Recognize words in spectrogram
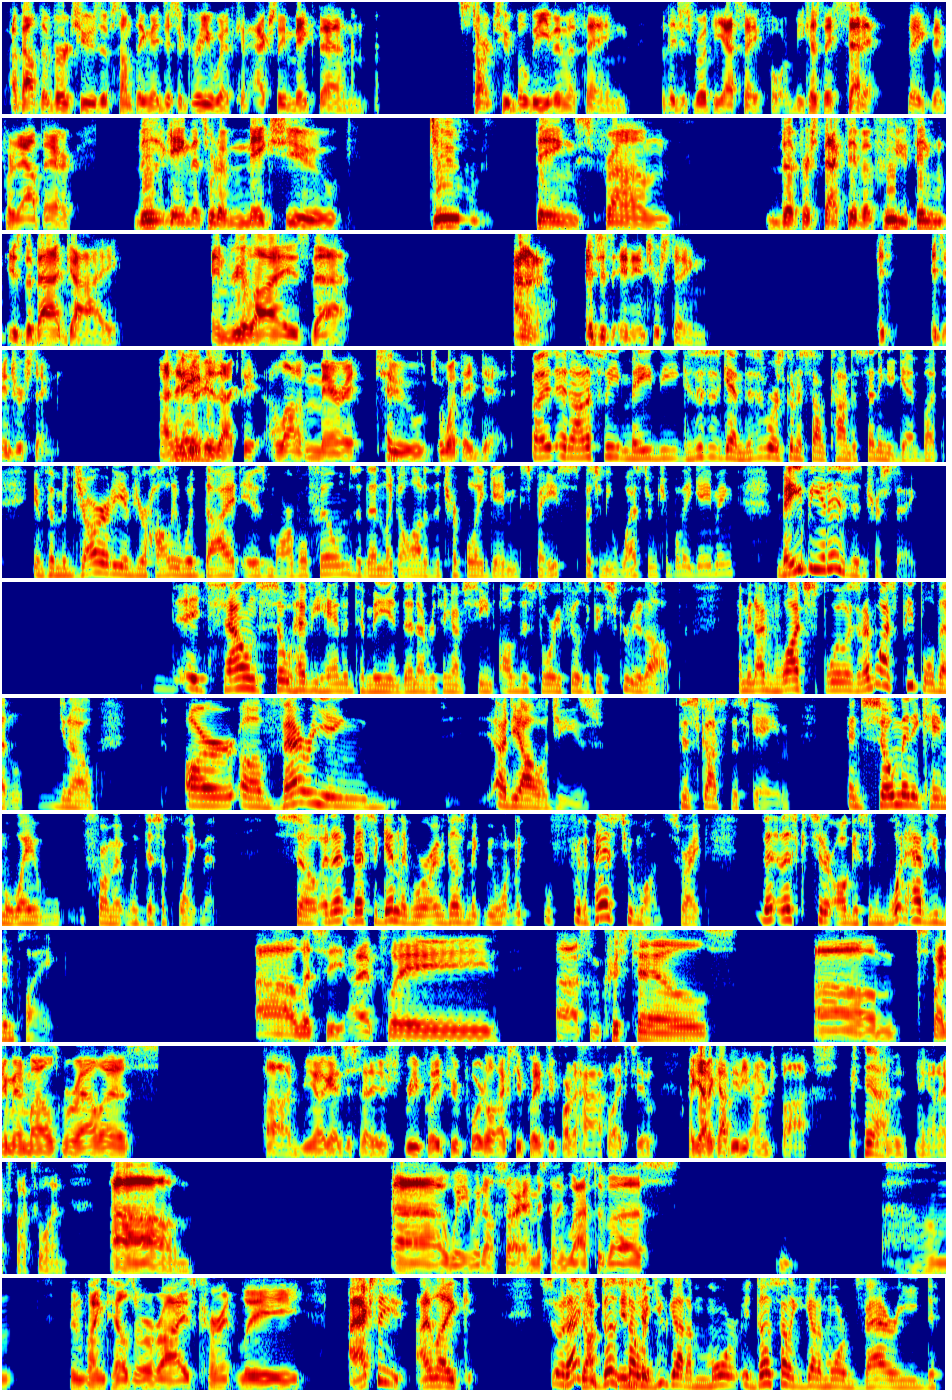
about the virtues of something they disagree with can actually make them start to believe in the thing that they just wrote the essay for because they said it. They they put it out there. This is a game that sort of makes you do things from the perspective of who you think is the bad guy and realize that I don't know. It's just an interesting it's it's interesting. I think there Maybe. is actually a lot of merit to to what they did. And honestly, maybe because this is again, this is where it's going to sound condescending again. But if the majority of your Hollywood diet is Marvel films, and then like a lot of the AAA gaming space, especially Western AAA gaming, maybe it is interesting. It sounds so heavy-handed to me, and then everything I've seen of the story feels like they screwed it up. I mean, I've watched spoilers and I've watched people that you know are of varying ideologies discuss this game, and so many came away from it with disappointment. So, and that, that's again like where it does make me want like for the past two months, right? let's consider August. Like, what have you been playing? Uh, let's see. I played uh, some chris Tales, um, Spider-Man Miles Morales. Uh, you know, like I just said, I just replayed through Portal. Actually, played through part of Half-Life 2. I got a copy of the Orange Box. Yeah, on Xbox One. Um, uh, wait, what else? Sorry, I missed something. Last of Us. Um, been playing Tales of Arise currently. I actually I like. So it actually does sound like you got a more. It does sound like you got a more varied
